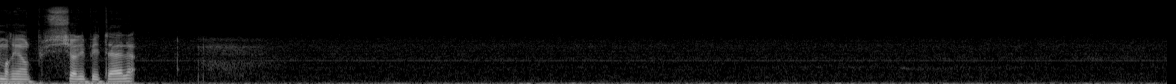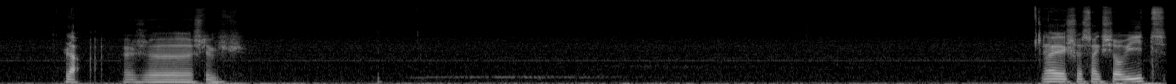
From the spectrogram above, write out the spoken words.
m'oriente plus sur les pétales. Là, je, je l'ai vu. Allez, je suis à 5 sur 8.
